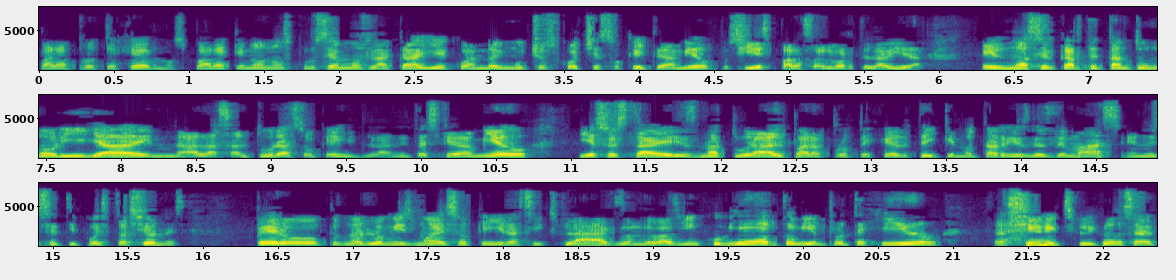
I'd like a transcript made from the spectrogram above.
para protegernos, para que no nos crucemos la calle cuando hay muchos coches, ok, te da miedo, pues sí, es para salvarte la vida. El no acercarte tanto a una orilla a las alturas, ok, la neta es que da miedo y eso está, es natural para protegerte y que no te arriesgues de más en ese tipo de situaciones. Pero pues no es lo mismo eso que ir a Six Flags, donde vas bien cubierto, bien protegido. Así me explico, o sea,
